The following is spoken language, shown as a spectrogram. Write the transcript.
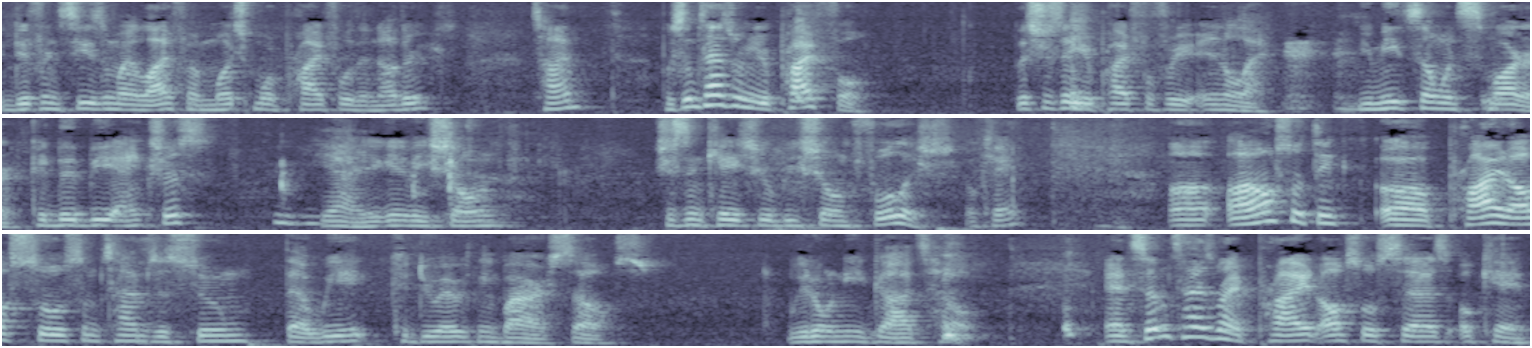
in different seasons of my life, I'm much more prideful than others. Time, but sometimes when you're prideful, let's just say you're prideful for your intellect. You meet someone smarter. Could they be anxious? Mm-hmm. Yeah, you're gonna be shown, just in case you'll be shown foolish. Okay. Uh, I also think uh, pride also sometimes assume that we could do everything by ourselves. We don't need God's help. And sometimes my pride also says, okay,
